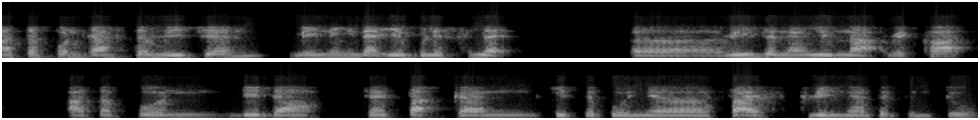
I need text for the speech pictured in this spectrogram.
ataupun custom region meaning that you boleh select uh, region yang you nak record ataupun dia dah set upkan kita punya size screen yang tertentu.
